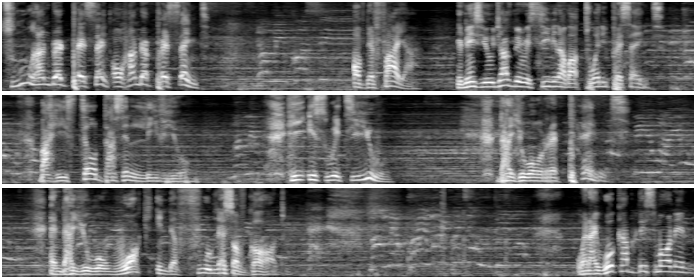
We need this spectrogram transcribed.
200% or 100% of the fire, it means you'll just be receiving about 20%, but he still doesn't leave you. He is with you. That you will repent. And that you will walk in the fullness of God. When I woke up this morning,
